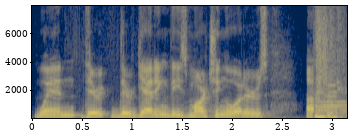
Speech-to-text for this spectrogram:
when they're, they're getting these marching orders. Uh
